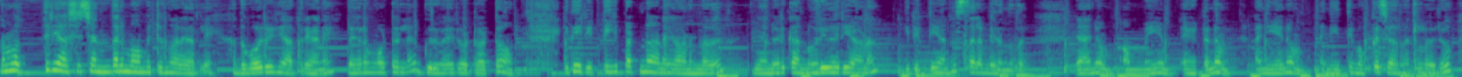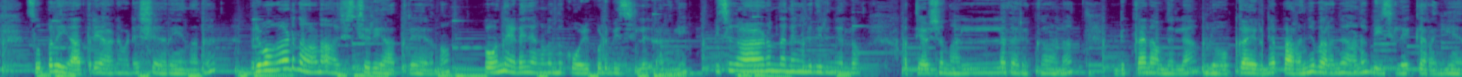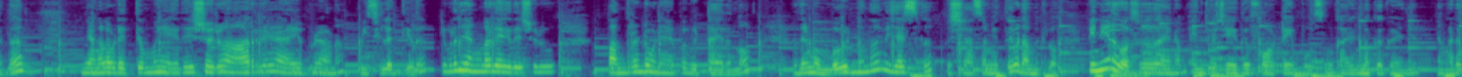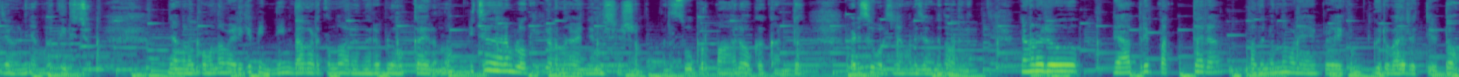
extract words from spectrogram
നമ്മൾ ഒത്തിരി ആശിച്ച് എന്തായാലും പോകാൻ പറ്റുമെന്ന് പറയാറില്ലേ? അതുപോലെ ഒരു യാത്രയാണ്. വേറെ ഗുരുവായൂർ ഗുരുവായൂരോട്ടോ കേട്ടോ ഇത് ഇരിട്ടി പട്ടണമാണ് കാണുന്നത്. ഞാനൊരു കണ്ണൂരുകാരിയാണ്. ഇരിട്ടിയാണ് സ്ഥലം വരുന്നത്. ഞാനും അമ്മയും ഏട്ടനും അനിയനും അനിയത്തിയും ഒക്കെ ചേർന്നിട്ടുള്ള ഒരു സൂപ്പർ യാത്രയാണ് ഇവിടെ ഷെയർ ചെയ്യുന്നത്. ഒരുപാട് നാൾ ആശിച്ചൊരു യാത്രയായിരുന്നു. പോകുന്നയിടെ ഞങ്ങളൊന്ന് കോഴിക്കോട് ബീച്ചിൽ ഇറങ്ങി. ബീച്ച് കാണും തന്നെ ഞങ്ങൾക്ക് തിരിഞ്ഞല്ലോ. അത്യാവശ്യം നല്ല തിരക്കാണ്. എടുക്കാനാവുന്നില്ല. ബ്ലോക്കായിരുന്നു പറഞ്ഞു പറഞ്ഞാണ് ബീച്ചിലേക്ക് ഇറങ്ങിയത്. ഞങ്ങൾ അവിടെ എത്തുമ്പോൾ ഏകദേശം ഒരു ആറര ആയപ്പോഴാണ് ബീച്ചിലെത്തിയത് ഇവിടെ ഞങ്ങളൊരു ഏകദേശം ഒരു പന്ത്രണ്ട് മണിയായപ്പോൾ വിട്ടായിരുന്നു. അതിന് മുമ്പ് വിടണമെന്ന് വിചാരിച്ചത്. പക്ഷേ ആ സമയത്ത് വിടാൻ പറ്റുള്ളൂ പിന്നീട് കുറച്ച് നേരം എൻജോയ് ചെയ്ത് ഫോട്ടോയും പോസും കാര്യങ്ങളൊക്കെ കഴിഞ്ഞ് ഞങ്ങളുടെ ജേണി ഞങ്ങൾ തിരിച്ചു. ഞങ്ങൾ പോകുന്ന വഴിക്ക് പിന്നെയും ഇതാ കിടക്കുന്നു പറയുന്ന ഒരു ബ്ലോക്കായിരുന്നു ഇച്ചിരി നേരം ബ്ലോക്കിൽ കിടന്നു കഴിഞ്ഞതിന് ശേഷം അത് സൂപ്പർ പാലം ഒക്കെ കണ്ട് അടിച്ചു പൊളിച്ച് ഞങ്ങളുടെ ജേണി തുടങ്ങി. ഞങ്ങളൊരു രാത്രി പത്തര പതിനൊന്ന് മണിയായപ്പോഴേക്കും ഗുരുവായൂർ എത്തി കേട്ടോ.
